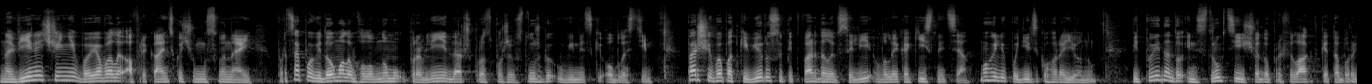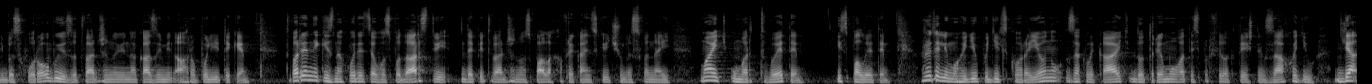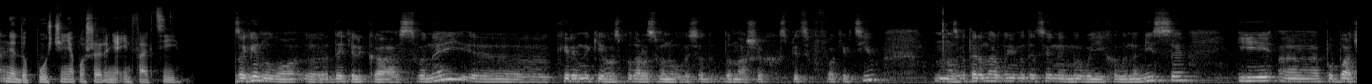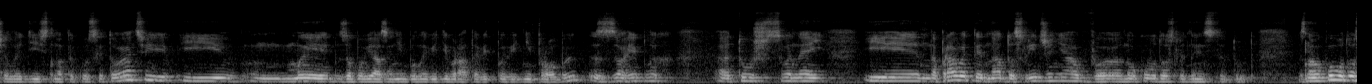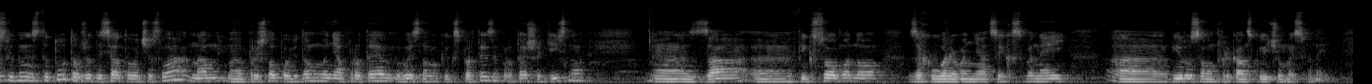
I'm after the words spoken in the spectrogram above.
На Вінниччині виявили африканську чуму свиней. Про це повідомили в головному управлінні Держпродспоживслужби у Вінницькій області. Перші випадки вірусу підтвердили в селі Велика Кісниця Могилів-Подільського району. Відповідно до інструкції щодо профілактики та боротьби з хворобою, затвердженої наказом Мінагрополітики, тварини, які знаходяться в господарстві, де підтверджено спалах африканської чуми свиней, мають умертвити і спалити. Жителі Могилів-Подільського району закликають дотримуватись профілактичних заходів для недопущення поширення інфекції. Загинуло е, декілька свиней. Е, Керівники господарств звернулися до наших спецфахівців з ветеринарної медицини. Ми виїхали на місце і е, побачили дійсно таку ситуацію. І ми зобов'язані були відібрати відповідні проби з загиблих туш свиней і направити на дослідження в науково-дослідний інститут. З науково-дослідного інституту вже 10 числа нам е, прийшло повідомлення про те, висновок експертизи про те, що дійсно е, зафіксовано захворювання цих свиней е, вірусом африканської чуми свиней.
